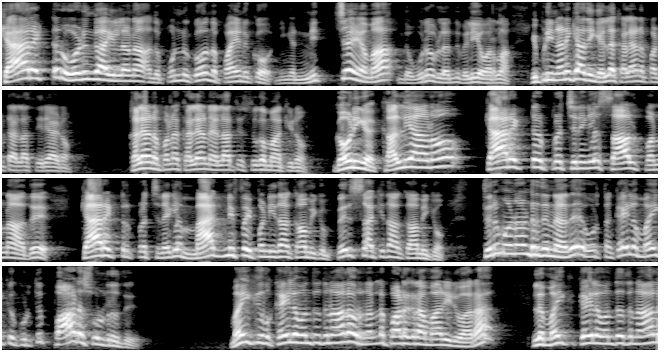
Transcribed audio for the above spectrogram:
கேரக்டர் ஒழுங்காக இல்லைன்னா அந்த பொண்ணுக்கோ அந்த பையனுக்கோ நீங்கள் நிச்சயமாக இந்த உறவுலேருந்து வெளியே வரலாம். இப்படி நினைக்காதீங்க. இல்லை கல்யாணம் பண்ணிட்டா எல்லாம் சரியாயிடும். கல்யாணம் பண்ணால் கல்யாணம் எல்லாத்தையும் சுகமாக்கிடும். கவுனிங்க கல்யாணம் கேரக்டர் பிரச்சனைகளை சால்வ் பண்ணாது. கேரக்டர் பிரச்சனைகளை மேக்னிஃபை பண்ணி தான் காமிக்கும். பெருசாக்கி தான் காமிக்கும். திருமணன்றது என்னது? ஒருத்தன் கையில் மைக்கை கொடுத்து பாட சொல்கிறது மைக்கு கையில் வந்ததுனால அவர் நல்ல பாடகராக மாறிடுவாரா? இல்லை மைக்கு கையில் வந்ததுனால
